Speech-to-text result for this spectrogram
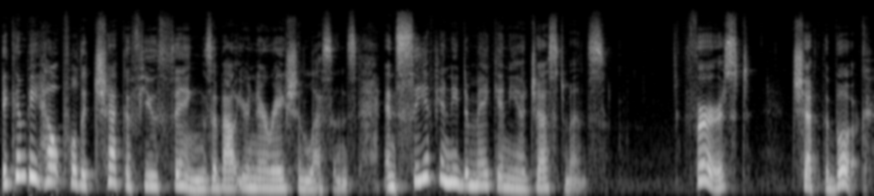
it can be helpful to check a few things about your narration lessons and see if you need to make any adjustments. First, check the book.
